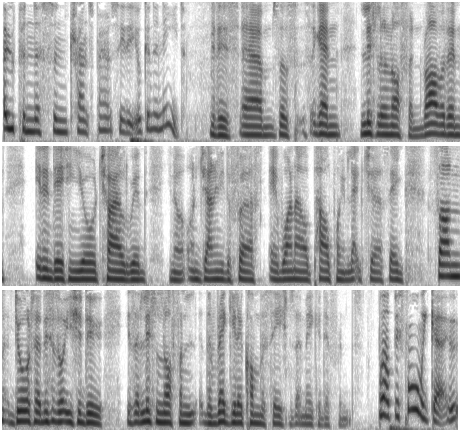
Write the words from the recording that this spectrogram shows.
openness and transparency that you're going to need. It is. Um, so again, little and often, rather than inundating your child with, you know, on January the 1st, a one hour PowerPoint lecture saying, son, daughter, this is what you should do, is a little often the regular conversations that make a difference. Well, before we go,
